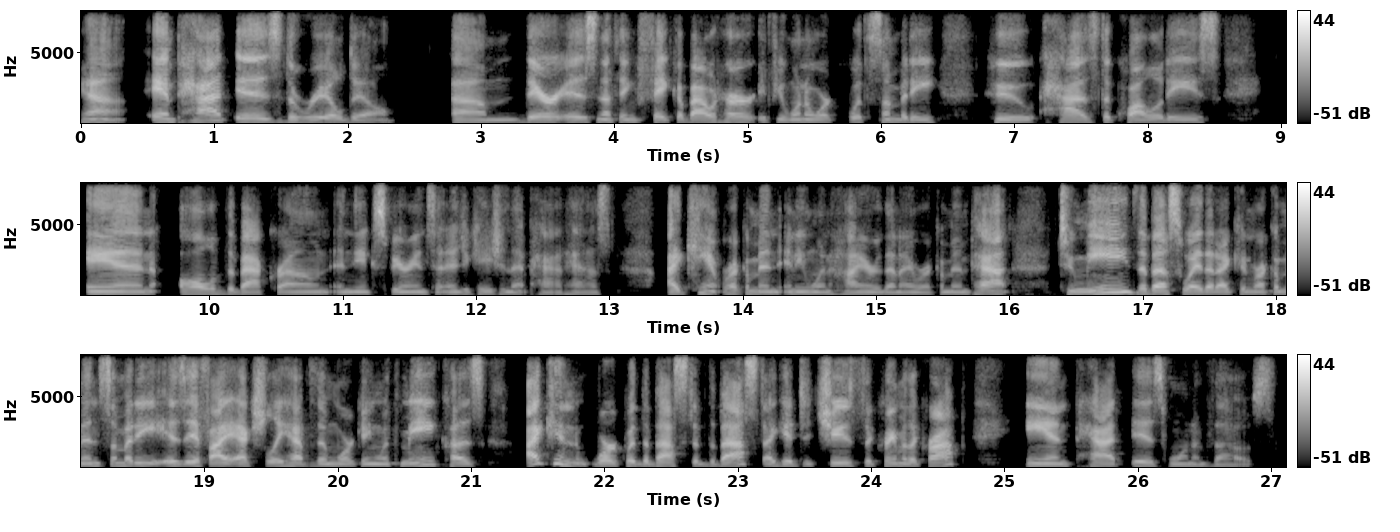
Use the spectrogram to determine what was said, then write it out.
Yeah. And Pat is the real deal. Um, there is nothing fake about her. If you want to work with somebody who has the qualities and all of the background and the experience and education that Pat has, I can't recommend anyone higher than I recommend Pat. To me, the best way that I can recommend somebody is if I actually have them working with me because I can work with the best of the best. I get to choose the cream of the crop, and Pat is one of those.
